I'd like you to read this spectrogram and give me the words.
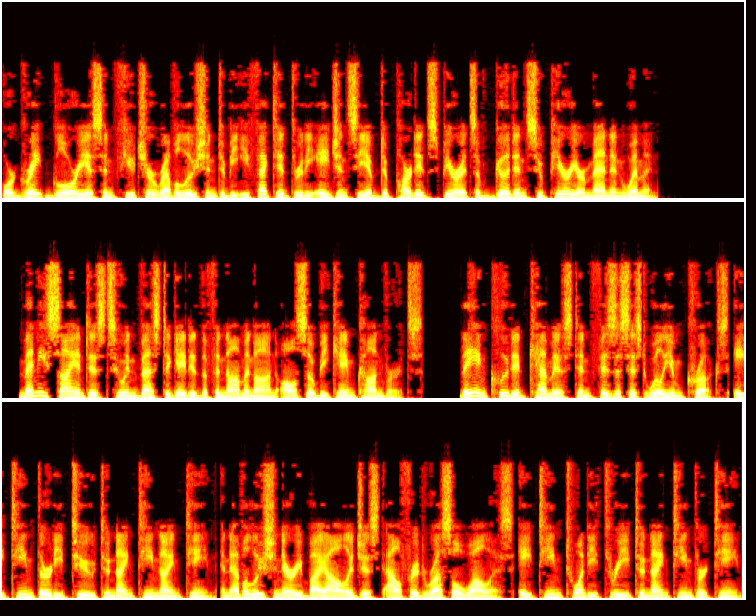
or Great Glorious and Future Revolution to be effected through the agency of departed spirits of good and superior men and women. Many scientists who investigated the phenomenon also became converts. They included chemist and physicist William Crookes (1832–1919) and evolutionary biologist Alfred Russel Wallace (1823–1913).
